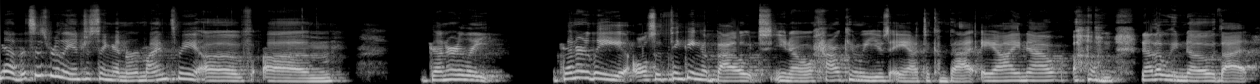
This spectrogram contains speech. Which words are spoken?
Yeah, this is really interesting and reminds me of um, generally generally also thinking about you know how can we use ai to combat ai now um, now that we know that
